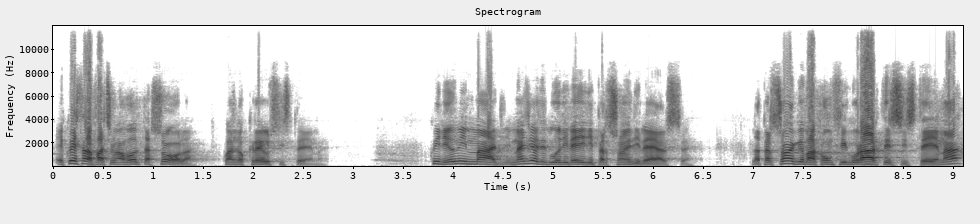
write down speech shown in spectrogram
e questa la faccio una volta sola, quando creo il sistema. Quindi io mi immagino, immaginate due livelli di persone diverse. La persona che va a configurarti il sistema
